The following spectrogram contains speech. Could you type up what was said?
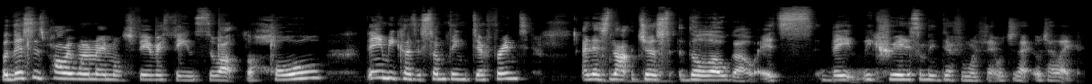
But this is probably one of my most favorite things throughout the whole thing because it's something different and it's not just the logo. It's they, we created something different with it, which is which I like.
